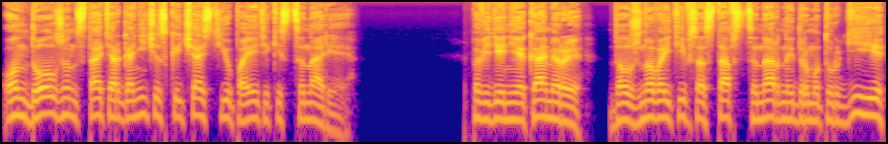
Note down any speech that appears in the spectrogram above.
Он должен стать органической частью поэтики сценария. Поведение камеры должно войти в состав сценарной драматургии,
